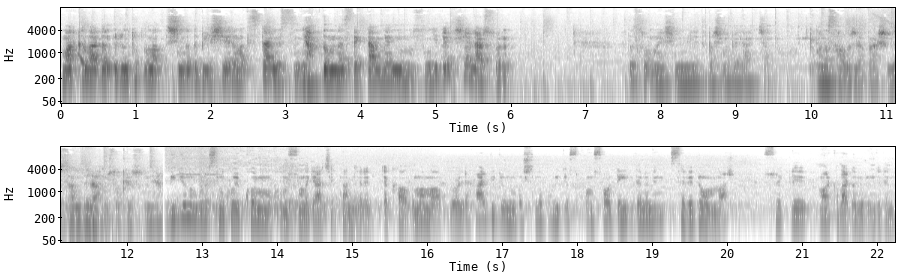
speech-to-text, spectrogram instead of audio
markalardan ürün toplamak dışında da bir işe yaramak ister misin? Yaptığım meslekten memnun musun? gibi şeyler sorun. Da sormayın şimdi milleti başıma bela edeceğim. Bana saldıracaklar şimdi sen bize laf mı sokuyorsun diye. Videonun burasını koyup koymama konusunda gerçekten tereddütte kaldım ama böyle her videonun başında bu video sponsor değil dememin sebebi onlar sürekli markalardan ürün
